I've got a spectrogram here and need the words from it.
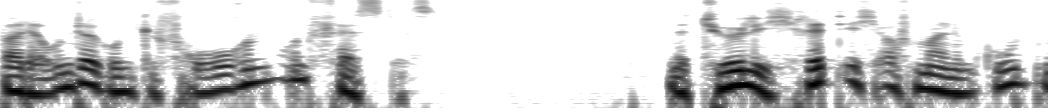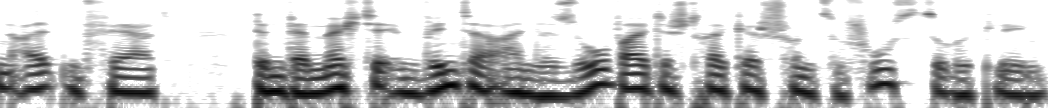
weil der Untergrund gefroren und fest ist. Natürlich ritt ich auf meinem guten alten Pferd, denn wer möchte im Winter eine so weite Strecke schon zu Fuß zurücklegen?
